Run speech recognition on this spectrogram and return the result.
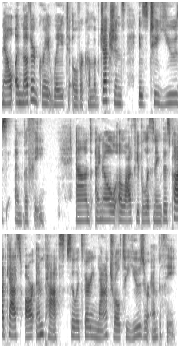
Now, another great way to overcome objections is to use empathy. And I know a lot of people listening to this podcast are empaths, so it's very natural to use your empathy.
